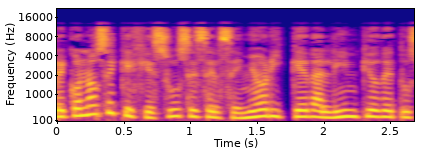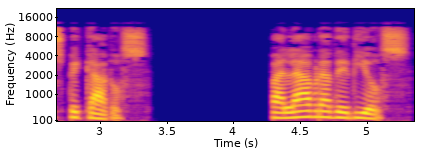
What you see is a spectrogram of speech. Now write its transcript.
reconoce que Jesús es el Señor y queda limpio de tus pecados. Palabra de Dios.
